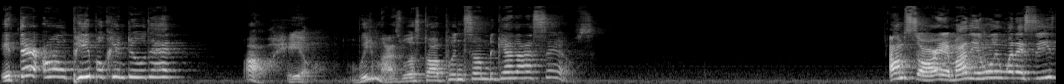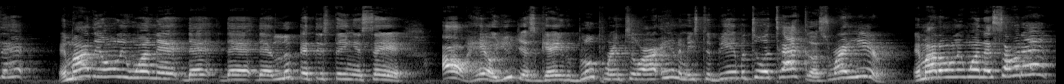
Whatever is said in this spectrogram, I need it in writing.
If their own people can do that, oh, hell, we might as well start putting something together ourselves. I'm sorry, am I the only one that sees that? Am I the only one that that that that looked at this thing and said, "Oh hell, you just gave the blueprint to our enemies to be able to attack us right here"? Am I the only one that saw that?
